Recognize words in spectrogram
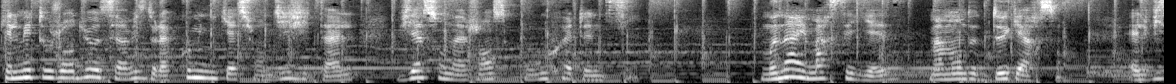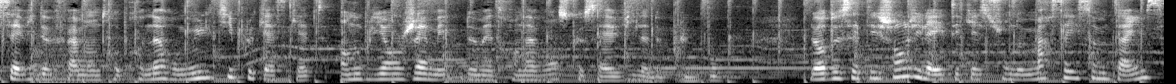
qu'elle met aujourd'hui au service de la communication digitale via son agence Woo Agency. Mona est marseillaise, maman de deux garçons. Elle vit sa vie de femme entrepreneur aux multiples casquettes en n'oubliant jamais de mettre en avant ce que sa ville a de plus beau. Lors de cet échange, il a été question de Marseille Sometimes,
